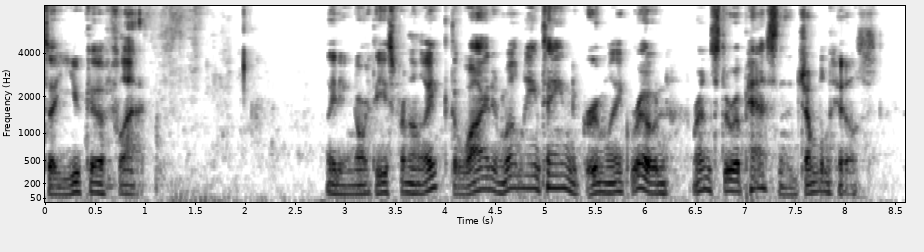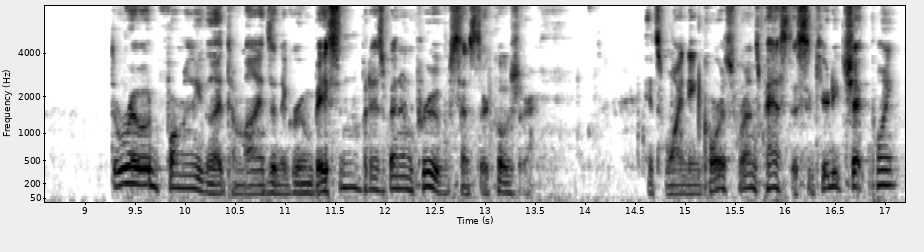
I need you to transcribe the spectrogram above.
to Yucca Flat. Leading northeast from the lake, the wide and well maintained Groom Lake Road runs through a pass in the jumbled hills. The road formerly led to mines in the Groom Basin, but has been improved since their closure. Its winding course runs past the security checkpoint,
